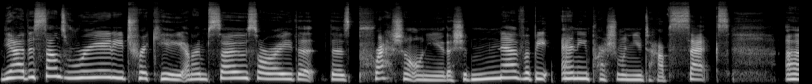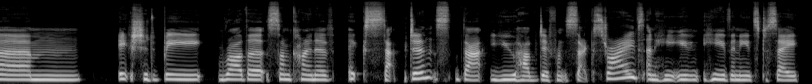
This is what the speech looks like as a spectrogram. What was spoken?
Yeah, this sounds really tricky, and I'm so sorry that there's pressure on you. There should never be any pressure on you to have sex. Um, it should be rather some kind of acceptance that you have different sex drives and he he either needs to say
